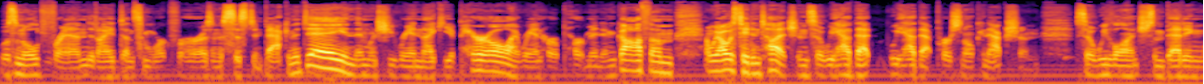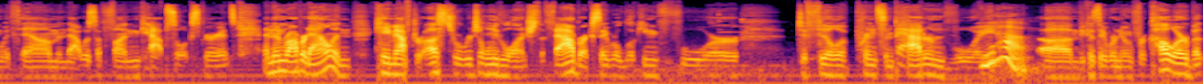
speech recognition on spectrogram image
was an old friend and I had done some work for her as an assistant back in the day. And then when she ran Nike Apparel, I ran her apartment in Gotham and we always stayed in touch. And so we had that, we had that personal connection. So we launched some bedding with them and that was a fun capsule experience. And then Robert Allen came after us to originally launch the fabrics. They were looking for to fill a prints and pattern void yeah. um, because they were known for color, but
